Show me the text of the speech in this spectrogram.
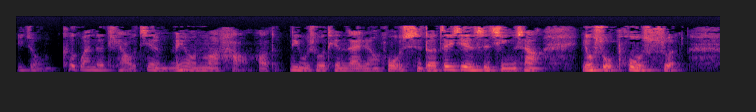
一种客观的条件没有那么好，好的，例如说天灾人祸，使得这件事情上有所破损，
